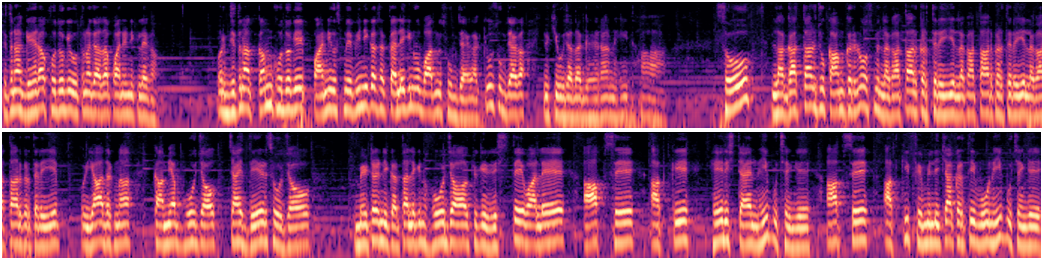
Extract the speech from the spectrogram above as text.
जितना गहरा खोदोगे, उतना ज़्यादा पानी निकलेगा। और जितना कम खोदोगे पानी उसमें भी निकल सकता है लेकिन वो बाद में सूख जाएगा। क्यों सूख जाएगा? क्योंकि वो ज़्यादा गहरा नहीं था। सो so, लगातार जो काम कर रहे हो ना उसमें लगातार करते रहिए लगातार करते रहिए लगातार करते रहिए। और याद रखना कामयाब हो जाओ चाहे देर से हो जाओ मैटर नहीं करता लेकिन हो जाओ क्योंकि रिश्ते वाले आपसे आपके हेयर स्टाइल नहीं पूछेंगे। आपसे आपकी फैमिली क्या करती वो नहीं पूछेंगे।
